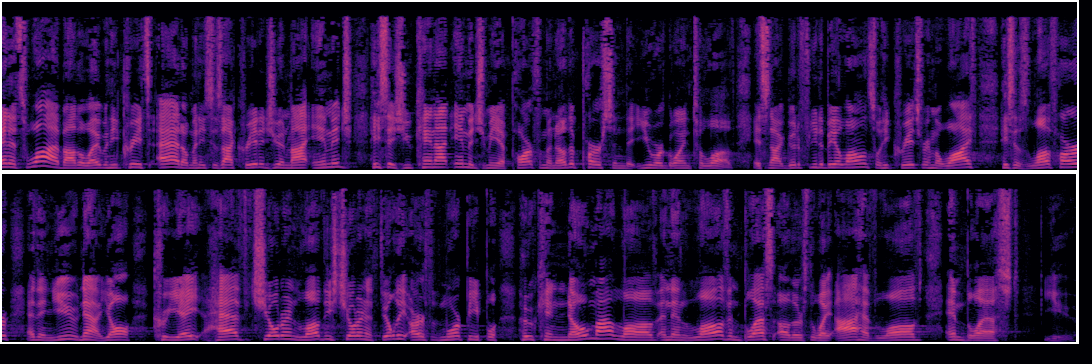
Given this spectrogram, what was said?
And it's why, by the way, when he creates Adam and he says, I created you in my image, he says, You cannot image me apart from another person that you are going to love. It's not good for you to be alone, so he creates for him a wife. He says, Love her. And then you, now, y'all create, have children, love these children, and fill the earth with more people who can know my love and then love and bless others the way I have loved and blessed you.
